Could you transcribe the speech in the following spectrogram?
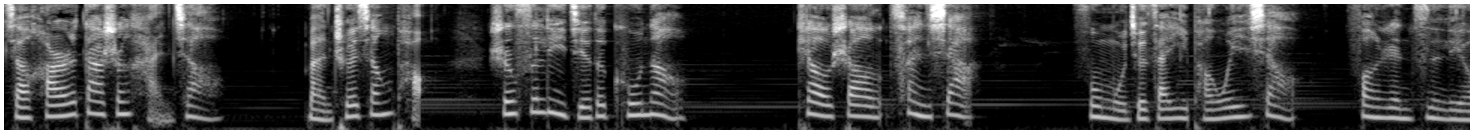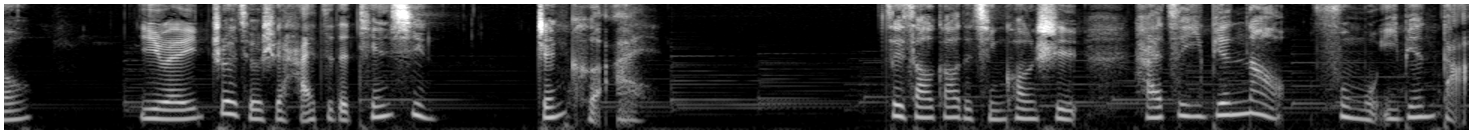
小孩大声喊叫。满车厢跑，声嘶力竭的哭闹，跳上窜下，父母就在一旁微笑，放任自流，以为这就是孩子的天性，真可爱。最糟糕的情况是，孩子一边闹，父母一边打，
